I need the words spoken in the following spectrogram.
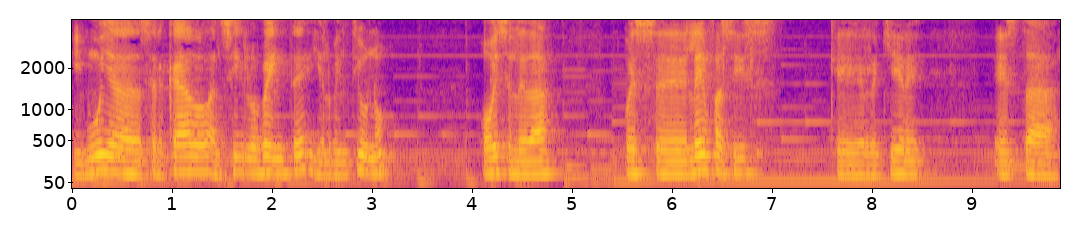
y muy acercado al siglo XX y el XXI. Hoy se le da pues el énfasis que requiere esta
